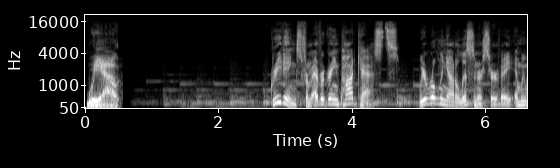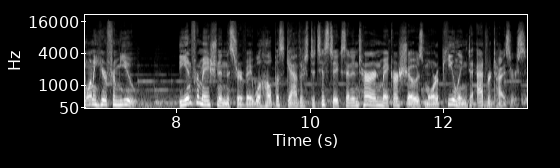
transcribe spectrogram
We, out. Greetings from Evergreen Podcasts. We're rolling out a listener survey and we want to hear from you. The information in the survey will help us gather statistics and in turn make our shows more appealing to advertisers.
